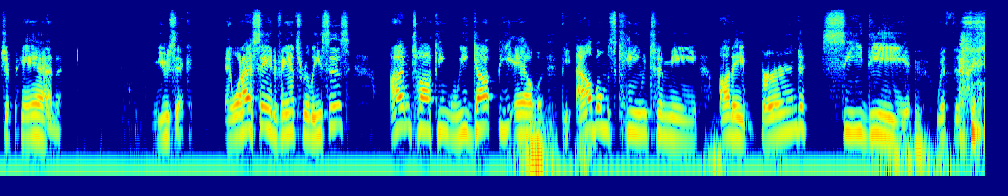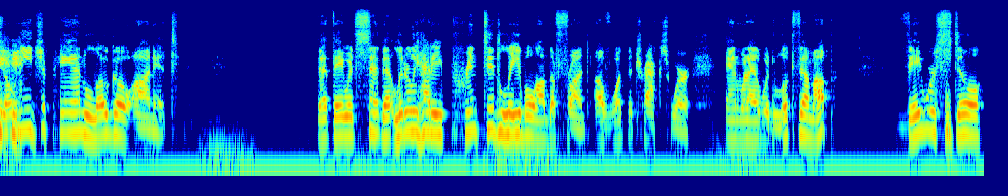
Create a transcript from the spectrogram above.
Japan music. And when I say advanced releases, I'm talking we got the album the albums came to me on a burned CD with the Sony Japan logo on it that they would send that literally had a printed label on the front of what the tracks were. And when I would look them up, they were still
